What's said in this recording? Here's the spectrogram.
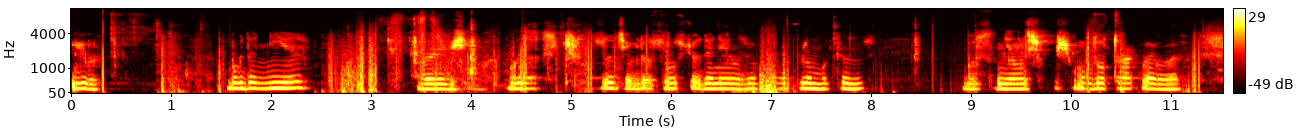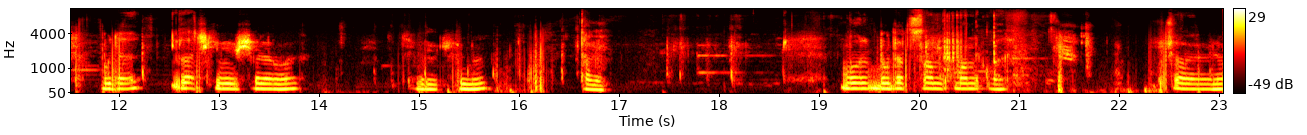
Yürü. Burada niye böyle bir şey? Burada kilosu ölçebiliyorsunuz. Şurada ne yazıyor falan bakıyorsunuz. Burasını yanlış yapmışım. Burada oturaklar var. Burada ilaç gibi bir şeyler var. Çeviriyoruz şunu. Tamam. Bur burada sandık mandık var. Şöyle.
